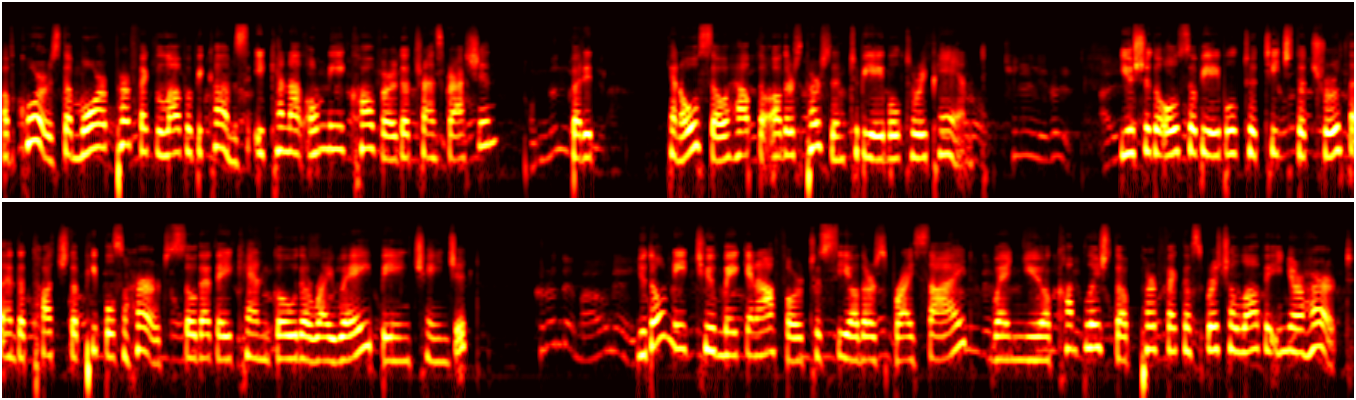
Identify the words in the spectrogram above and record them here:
Of course, the more perfect love becomes, it cannot only cover the transgression, but it can also help the other person to be able to repent. You should also be able to teach the truth and touch the people's heart so that they can go the right way, being changed. You don't need to make an effort to see others' bright side when you accomplish the perfect spiritual love in your heart.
